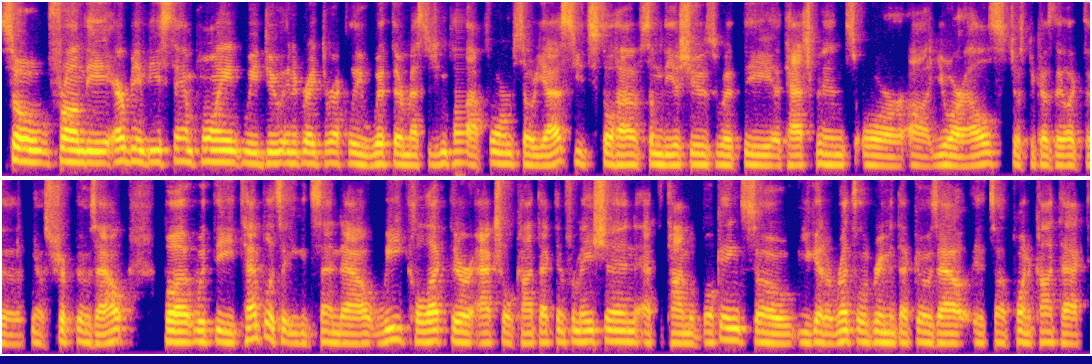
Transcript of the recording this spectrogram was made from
So from the Airbnb standpoint, we do integrate directly with their messaging platform. So yes, you'd still have some of the issues with the attachments or uh, URLs, just because they like to you know strip those out. But with the templates that you can send out, we collect their actual contact information at the time of booking. So you get a rental agreement that goes out. It's a point of contact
